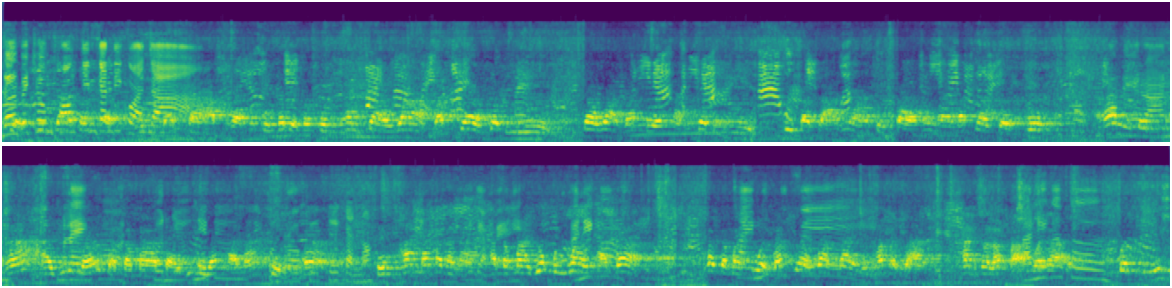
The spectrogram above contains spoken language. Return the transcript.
เดินไปชมของกินกันดีกว่าจ้าขอบคุณพระเดชพระคุณท่านเจ้าวาดวัดแก้วก็ดีเจ้าวาดวัดโพธิ์หันก็ดีที่ประสานงานติดต่อให้งานวัดแก้วเกิดขึ้นท่านเป็นพระอายุน้อยกว่าอาตมาแต่ที่มีฐานะเก่งมากเป็นพระนักพัฒนาอาตมายกมือไหว้ถามว่าถ้าจะมาช่วยวัดแก้วบ้านได้ไหมครับอาจารย์ท่านก็รับปากอันนี้ว่าก็คือเมื่อกี้โย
